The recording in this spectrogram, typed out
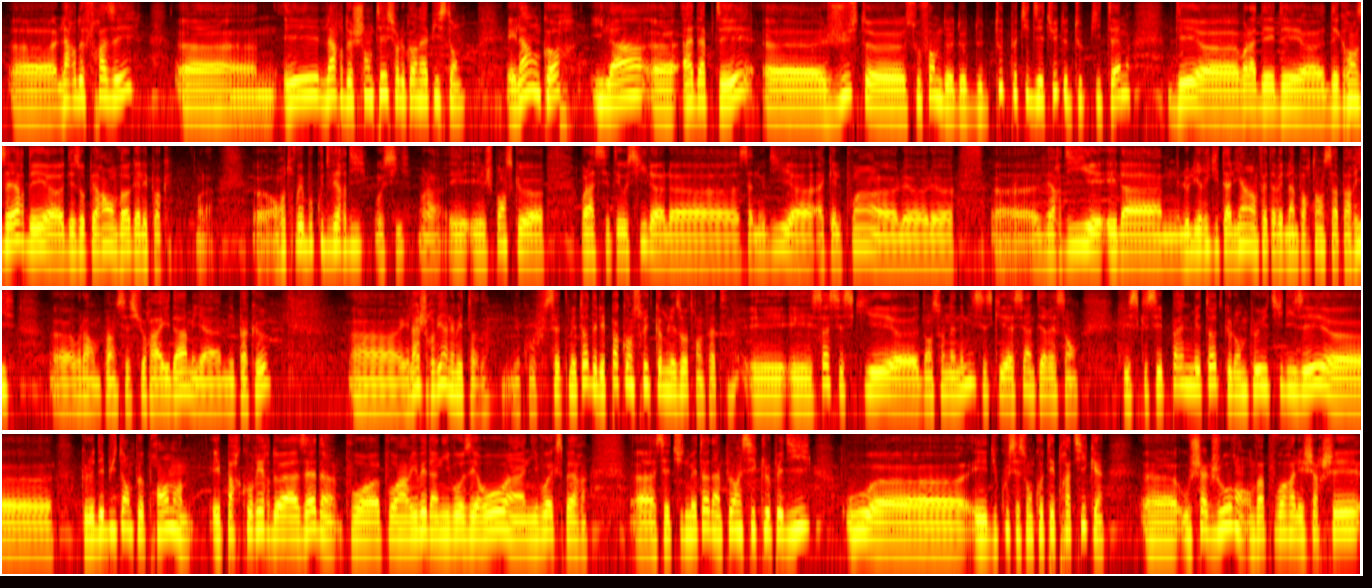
l'art de phraser et l'art de chanter sur le cornet à piston. Et là encore, il a euh, adapté, euh, juste euh, sous forme de, toutes petites études, de tout petits thèmes, des, voilà, des, grands airs, des, opéras en vogue à l'époque. Voilà. on retrouvait beaucoup de Verdi aussi. Voilà. Et, je pense que voilà, c'était aussi, ça nous dit à quel point le, Verdi et, le lyrique italien en fait, avaient de l'importance à Paris. Voilà, on pensait sur Aïda, mais, mais pas que. Euh, et là, je reviens à la méthode. Du coup, cette méthode, elle n'est pas construite comme les autres en fait. Et, ça, c'est ce qui est euh, dans son analyse, c'est ce qui est assez intéressant, puisque c'est pas une méthode que l'on peut utiliser, euh, que le débutant peut prendre et parcourir de A à Z pour, pour arriver d'un niveau zéro à un niveau expert. c'est une méthode un peu encyclopédie où, et du coup, c'est son côté pratique, où chaque jour, on va pouvoir aller chercher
